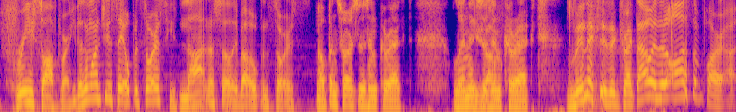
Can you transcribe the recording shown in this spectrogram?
free software. He doesn't want you to say open source. He's not necessarily about open source. open source is incorrect, Linux is about free. incorrect. Linux is incorrect. That was an awesome part. Uh,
